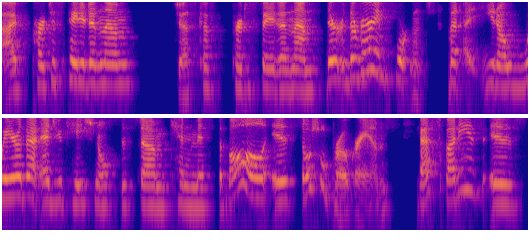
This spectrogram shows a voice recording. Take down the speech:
I participated in them. Jessica participated in them. They're they're very important. But uh, you know, where that educational system can miss the ball is social programs. Best Buddies is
